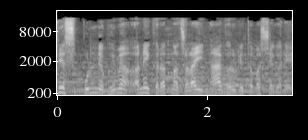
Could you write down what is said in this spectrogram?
त्यस पुण्य भूमिमा अनेक रत्न चढाई नागहरूले तपस्या गरे।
